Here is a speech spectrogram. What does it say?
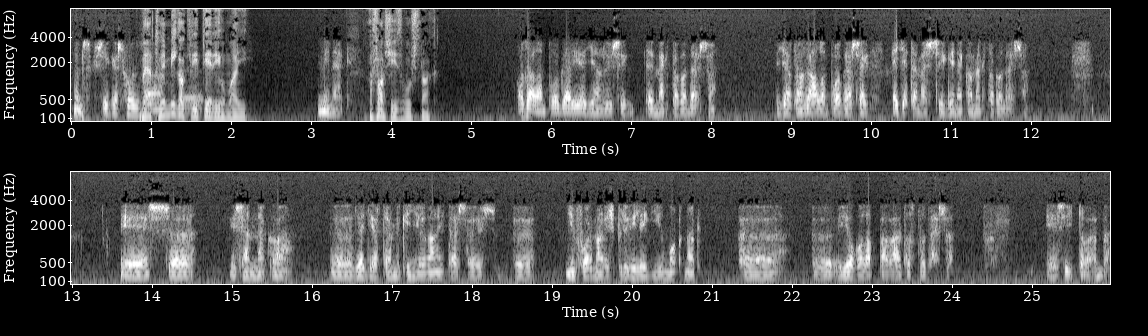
Nem szükséges hozzá. Mert hogy mik a kritériumai? Minek? A fasizmusnak. Az állampolgári egyenlőség megtagadása. Egyáltalán az állampolgárság egyetemességének a megtagadása. És, és ennek a, az egyértelmű kinyilvánítása és informális privilégiumoknak jogalappá változtatása. És így tovább.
